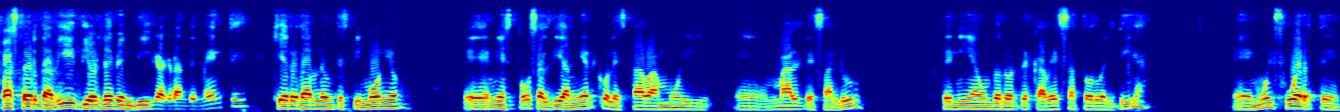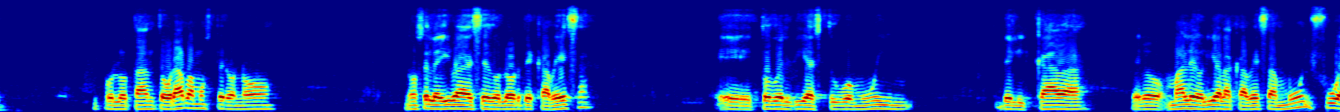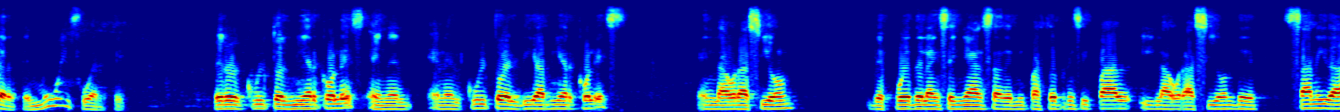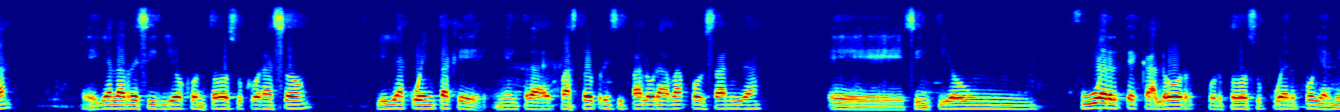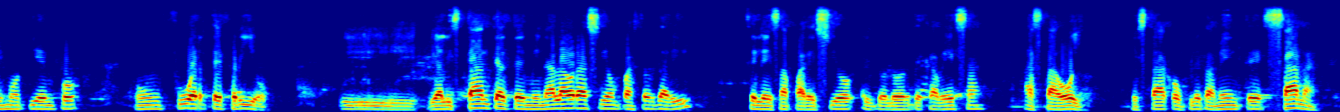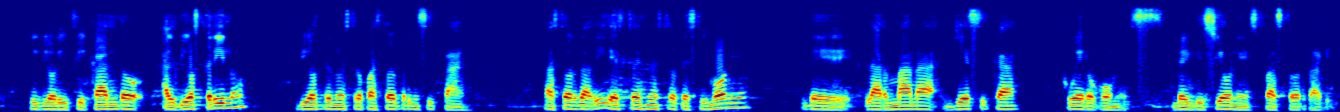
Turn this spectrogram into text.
Pastor David, Dios le bendiga grandemente. Quiero darle un testimonio. Eh, mi esposa el día miércoles estaba muy eh, mal de salud. Tenía un dolor de cabeza todo el día, eh, muy fuerte. Y por lo tanto orábamos, pero no, no se le iba ese dolor de cabeza. todo el día estuvo muy delicada, pero más le olía la cabeza muy fuerte, muy fuerte pero el culto el miércoles, en el, en el culto el día miércoles, en la oración, después de la enseñanza de mi pastor principal y la oración de sanidad, ella la recibió con todo su corazón y ella cuenta que mientras el pastor principal oraba por sanidad, eh, sintió un fuerte calor por todo su cuerpo y al mismo tiempo un fuerte frío y, al instante, al terminar la oración, Pastor David, se les desapareció el dolor de cabeza hasta hoy. Está completamente sana y glorificando al Dios Trino, Dios de nuestro pastor principal. Pastor David, este es nuestro testimonio de la hermana Jessica Cuero Gómez. Bendiciones, Pastor David.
